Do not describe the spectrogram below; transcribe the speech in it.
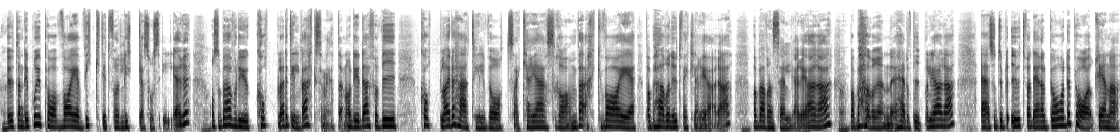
Mm. Utan det beror ju på vad är viktigt för att lyckas hos er. Mm. Och så behöver du ju koppla det till verksamheten. Och det är därför vi kopplar det här till vårt så här, karriärsramverk. Vad, är, vad behöver en utvecklare göra? Vad behöver en säljare göra? Mm. Vad behöver en head of people göra? Eh, så att du blir utvärderad både på rena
